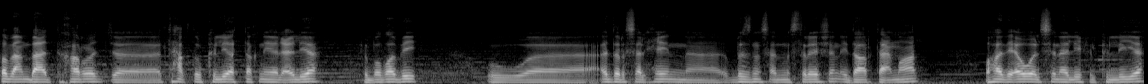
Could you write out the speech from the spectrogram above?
طبعا بعد تخرج آه، التحقت بكلية التقنية العليا في أبو ظبي. وأدرس الحين business administration إدارة أعمال. وهذه أول سنة لي في الكلية.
